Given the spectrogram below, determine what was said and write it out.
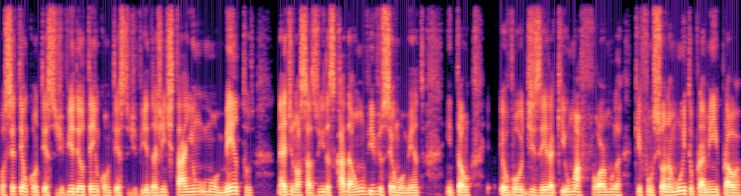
Você tem um contexto de vida, eu tenho um contexto de vida, a gente está em um momento né, de nossas vidas, cada um vive o seu momento. Então, eu vou dizer aqui uma fórmula que funciona muito para mim e para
